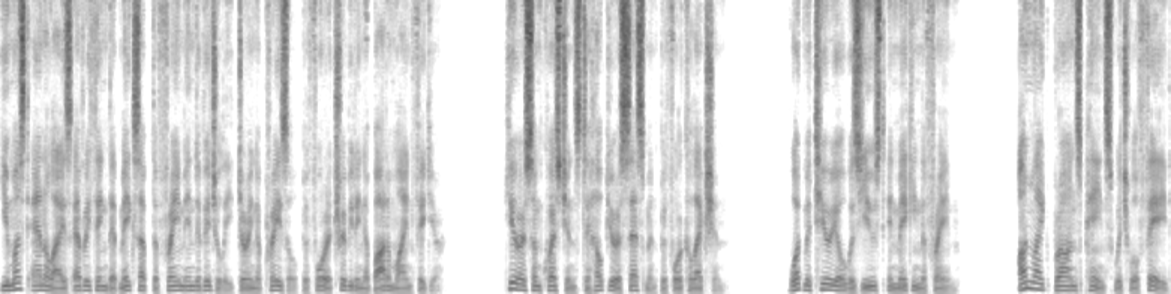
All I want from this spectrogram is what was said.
you must analyze everything that makes up the frame individually during appraisal before attributing a bottom line figure. Here are some questions to help your assessment before collection. What material was used in making the frame? Unlike bronze paints which will fade,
